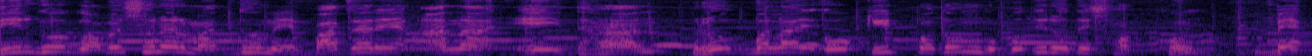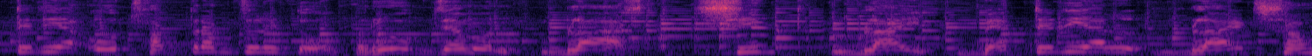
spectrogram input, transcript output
দীর্ঘ গবেষণার মাধ্যমে বাজারে আনা এই ধান রোগবালাই ও কীটপতঙ্গ প্রতিরোধে সক্ষম। ব্যাকটেরিয়া ও ছত্রাকজনিত রোগ যেমন ব্লাস্ট শীত ব্লাইট, ব্যাকটেরিয়াল ব্লাইট সহ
